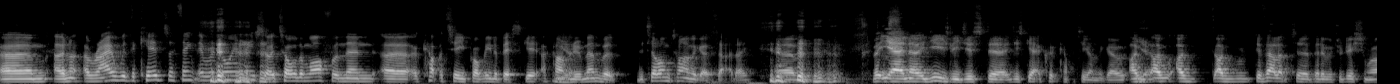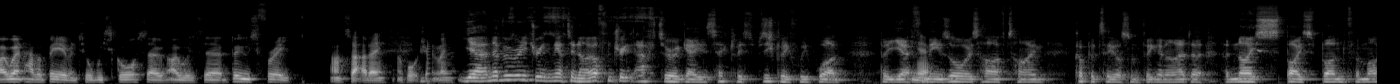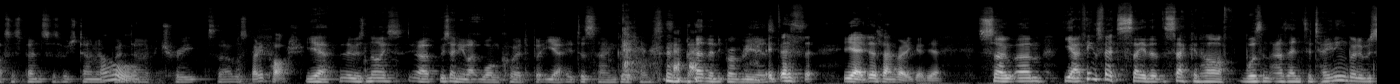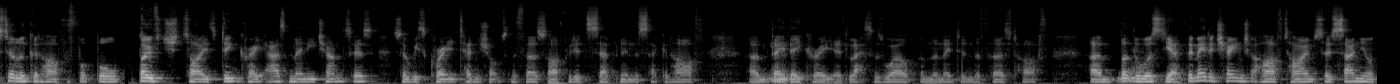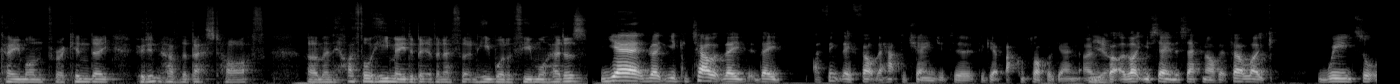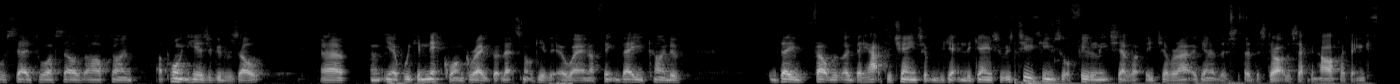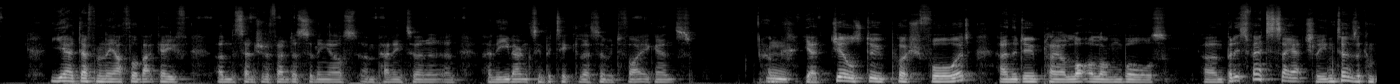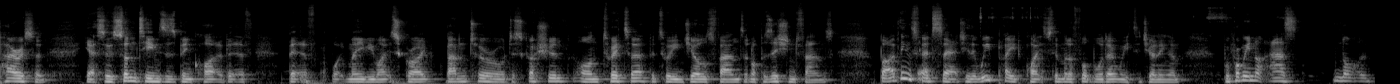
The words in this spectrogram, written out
Um, a, a row with the kids, I think they were annoying me, so I told them off, and then uh, a cup of tea, probably and a biscuit. I can't Yeah. really remember. It's a long time ago, Saturday. Um, but yeah, no, usually just uh, just get a quick cup of tea on the go. I've, Yeah. I, I've I've developed a bit of a tradition where I won't have a beer until we score, so I was uh, booze free on Saturday, unfortunately. Yeah, I never really drink in the afternoon. I often drink after a game, particularly, if we've won. But yeah, for Yeah. me, it's always half time, cup of tea or something, and I had a, a nice spiced bun from Marks and Spencer's, which down Oh. went down a treat. So that was Very posh. yeah, it was nice. Uh, it was only like one quid, but yeah, it does sound good. Better than it probably is. It does. Yeah, it does sound very good. Yeah. So um, yeah, I think it's fair to say that the second half wasn't as entertaining, but it was still a good half of football. Both sides didn't create as many chances, so we created ten shots in the first half. We did seven in the second half. Um, they they created less as well than they did in the first half. Um, but there was yeah, they made a change at half time. So Samuel came on for Akinde, who didn't have the best half. Um, and I thought he made a bit of an effort and he won a few more headers. Yeah, like you could tell that they they I think they felt they had to change it to, to get back on top again. And, Yeah. But like you say in the second half, it felt like we sort of said to ourselves at half time, a point here is a good result. Um, you know, if we can nick one, great, but let's not give it away. And I think they kind of they felt that like, they had to change something to get in the game. So it was two teams sort of feeling each other each other out again at the at the start of the second half. I think. Yeah, definitely. I thought that gave um, the central defenders something else, um, Pennington and, and, and Ebanks in particular, something to fight against. Um, Yeah, Gills do push forward and they do play a lot of long balls. Um, but it's fair to say, actually, in terms of comparison, yeah. So some teams there's been quite a bit of bit of what maybe you might describe banter or discussion on Twitter between Gills fans and opposition fans. But I think it's fair to say actually that we played quite similar football, don't we, to Gillingham? We're probably not as not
